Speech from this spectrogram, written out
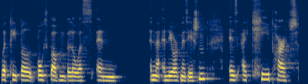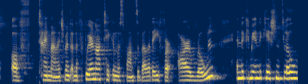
with people both above and below us in in the, in the organization is a key part of time management. And if we're not taking responsibility for our role in the communication flow,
